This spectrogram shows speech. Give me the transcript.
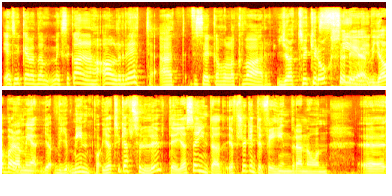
jag tycker att de mexikanerna har all rätt att försöka hålla kvar Jag tycker också sin... det. Jag, bara med, jag, min, jag tycker absolut det. Jag, säger inte att, jag försöker inte förhindra någon eh,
